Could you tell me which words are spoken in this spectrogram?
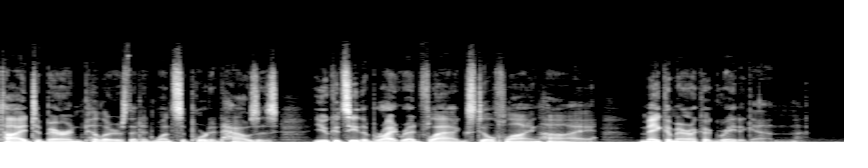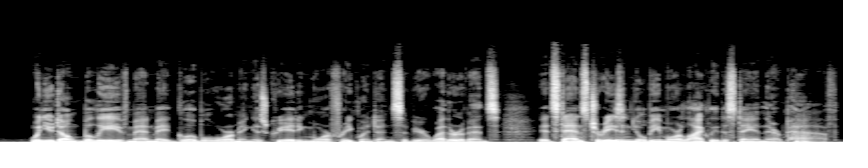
Tied to barren pillars that had once supported houses, you could see the bright red flag still flying high Make America Great Again. When you don't believe man made global warming is creating more frequent and severe weather events, it stands to reason you'll be more likely to stay in their path.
